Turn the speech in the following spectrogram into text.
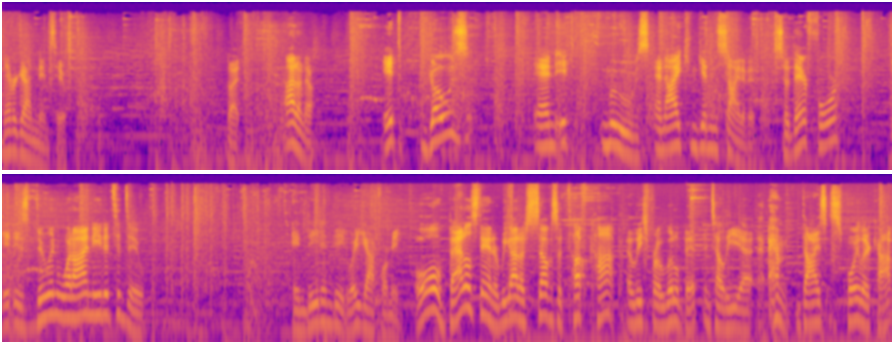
Never gotten into. But I don't know. It goes and it moves, and I can get inside of it. So therefore, it is doing what I needed to do. Indeed, indeed. What you got for me? Oh, battle standard. We got ourselves a tough cop, at least for a little bit, until he uh, dies. Spoiler cop.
